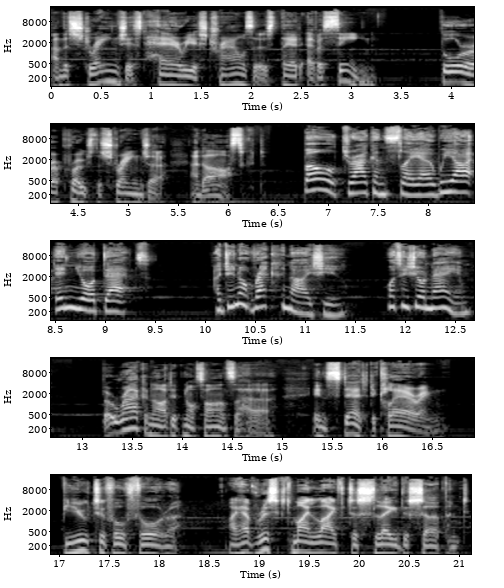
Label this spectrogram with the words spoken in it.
and the strangest, hairiest trousers they had ever seen. Thora approached the stranger and asked, Bold dragon slayer, we are in your debt. I do not recognize you. What is your name? But Ragnar did not answer her, instead declaring, Beautiful Thora, I have risked my life to slay the serpent.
